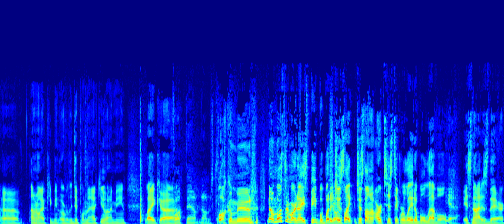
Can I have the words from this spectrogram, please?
Uh, I don't know. I keep being overly diplomatic. You know what I mean? Like, uh, Fuck them. No, I'm just kidding. fuck them, man. No, most of them are nice people, but it's Sure. just like just on an artistic, relatable level. Yeah. it's not as there.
